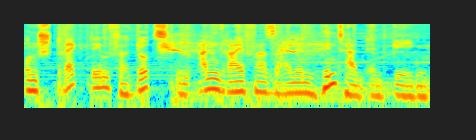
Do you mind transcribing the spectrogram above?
und streckt dem verdutzten Angreifer seinen Hintern entgegen.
